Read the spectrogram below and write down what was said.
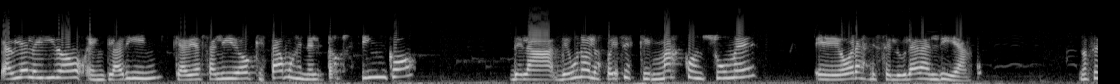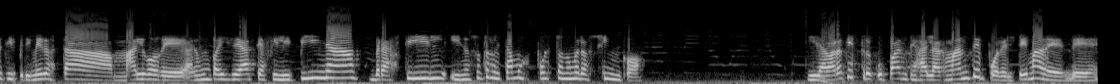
había leído en Clarín que había salido que estábamos en el top 5 de, la, de uno de los países que más consume horas de celular al día. No sé si primero está algo de algún país de Asia, Filipinas, Brasil, y nosotros estamos puesto número 5. Y la verdad que es preocupante, es alarmante por el tema de,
